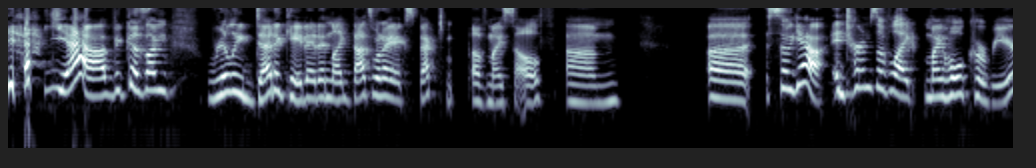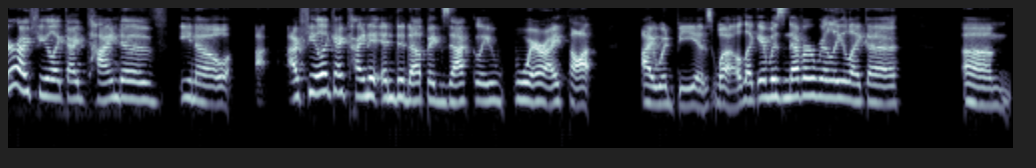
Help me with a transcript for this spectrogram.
yeah, yeah, because I'm really dedicated, and like that's what I expect of myself. Um, uh so yeah in terms of like my whole career i feel like i kind of you know i, I feel like i kind of ended up exactly where i thought i would be as well like it was never really like a um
